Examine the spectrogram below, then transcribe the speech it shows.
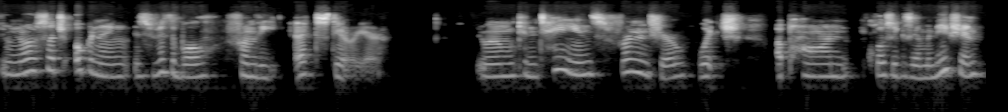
though no such opening is visible from the exterior. The room contains furniture which, upon close examination,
